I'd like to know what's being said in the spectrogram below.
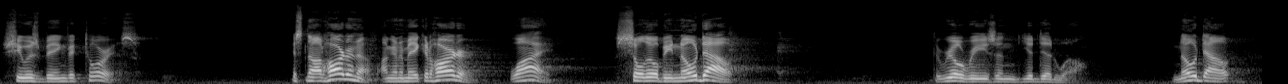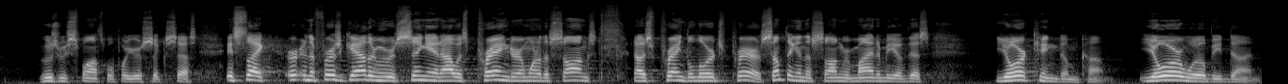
she was being victorious. It's not hard enough. I'm going to make it harder. Why? So there'll be no doubt the real reason you did well. No doubt who's responsible for your success. It's like er, in the first gathering we were singing, and I was praying during one of the songs, and I was praying the Lord's Prayer. Something in the song reminded me of this your kingdom come, your will be done.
